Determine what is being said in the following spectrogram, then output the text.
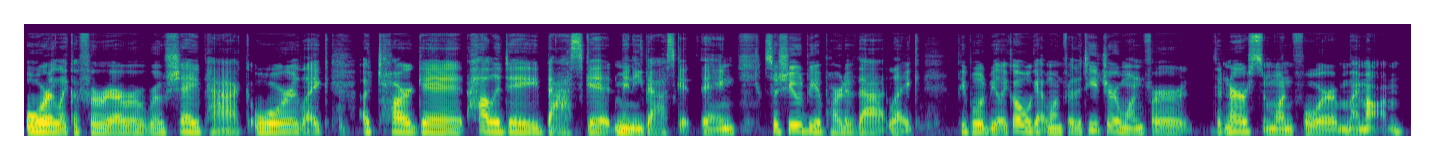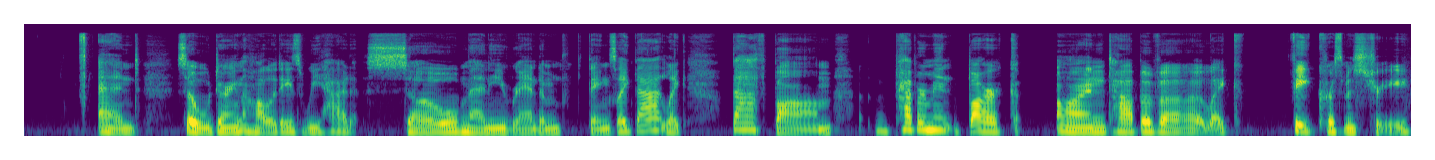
or, like, a Ferrero Rocher pack, or, like, a Target holiday basket, mini basket thing. So she would be a part of that, like, people would be like, "Oh, we'll get one for the teacher, one for the nurse, and one for my mom." And so during the holidays, we had so many random things like that, like bath bomb, peppermint bark on top of a, like, fake Christmas tree.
